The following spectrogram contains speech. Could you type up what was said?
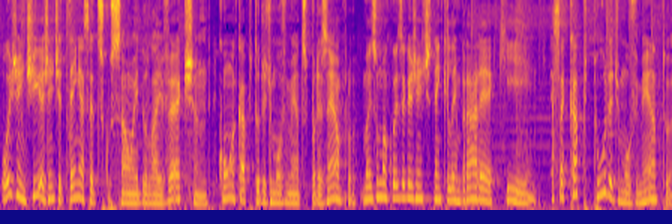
hoje em dia a gente tem essa discussão aí do live action com a captura de movimentos, por exemplo, mas uma coisa que a gente tem que lembrar é que essa captura de movimento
